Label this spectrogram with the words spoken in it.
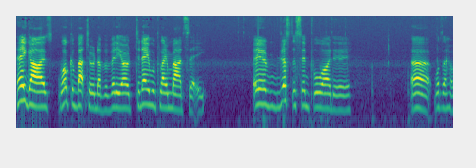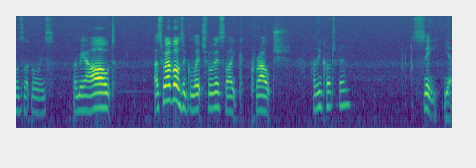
Hey guys, welcome back to another video. Today we're playing Mad City. Um, just a simple idea. Uh, what the hell is that noise? Let me out. I swear there was a glitch for this, like, crouch. How do you crouch again? C, yeah.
